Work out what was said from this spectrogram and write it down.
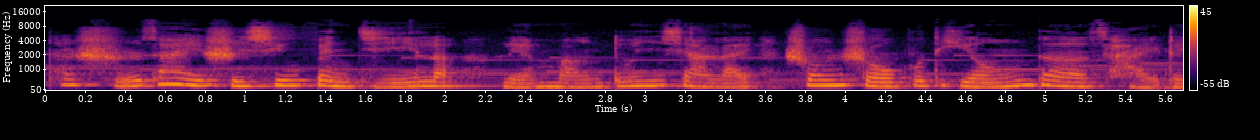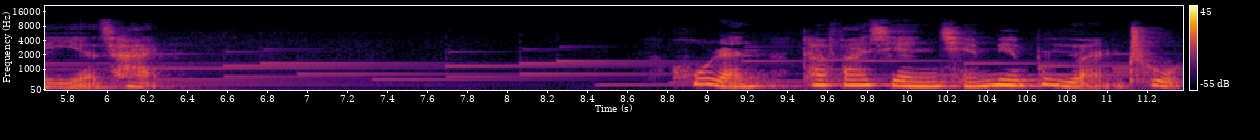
他实在是兴奋极了，连忙蹲下来，双手不停地采着野菜。忽然，他发现前面不远处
